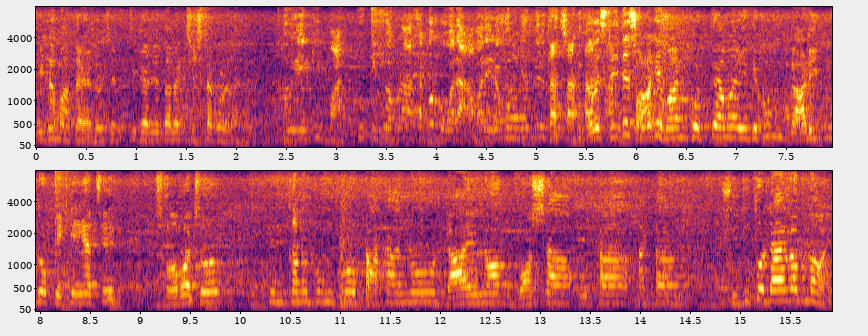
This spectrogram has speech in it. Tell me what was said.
এটা মাথায় এলো যে ঠিক আছে তাহলে চেষ্টা করে দেখা। যাক। তো এর কি পার্ট টু কিছু আমরা আশা করব? মানে আবার এরকম তবে সবাইকে করতে আমার এই দেখুন দাড়ি পুরো পেকে গেছে। ছ বছর পুঙ্খানুপুঙ্খ তাকানো ডায়লগ বসা ওঠা হাঁটা শুধু তো ডায়লগ নয়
